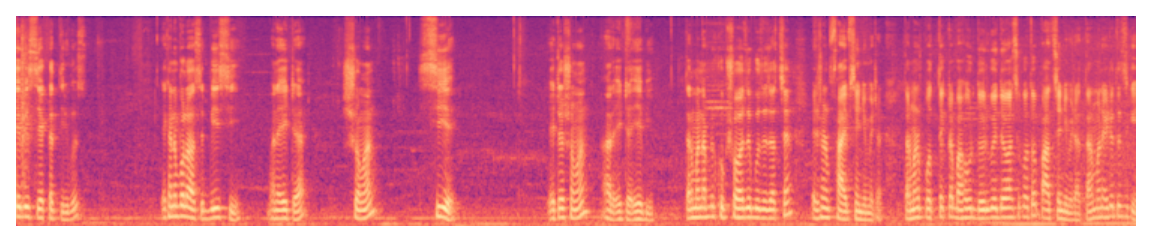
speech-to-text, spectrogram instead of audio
এবিসি একটা ত্রিভুজ। এখানে বলা আছে বিসি মানে এইটা সমান সিএ এটা সমান আর এটা এবি তার মানে আপনি খুব সহজে বুঝে যাচ্ছেন, এটা সমান ফাইভ সেন্টিমিটার তার মানে প্রত্যেকটা বাহুর দৈর্ঘ্য দেওয়া আছে কত? পাঁচ সেন্টিমিটার তার মানে এটা হচ্ছে কি?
